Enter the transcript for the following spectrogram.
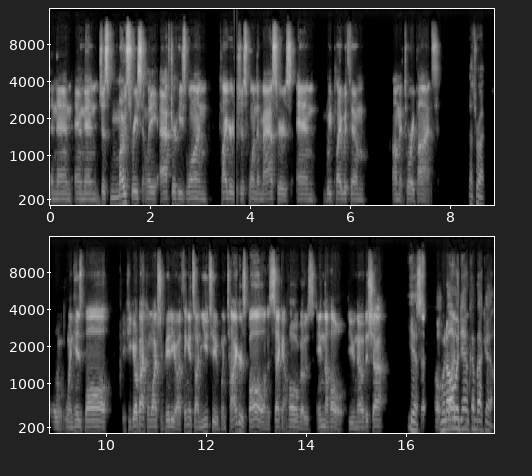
and then and then just most recently after he's won, Tiger's just won the Masters, and we play with him um, at Torrey Pines. That's right. So when his ball, if you go back and watch the video, I think it's on YouTube. When Tiger's ball on the second hole goes in the hole, do you know the shot? Yes. Hole, Went all the way down, come back out.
